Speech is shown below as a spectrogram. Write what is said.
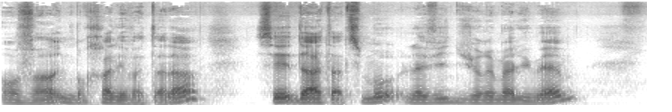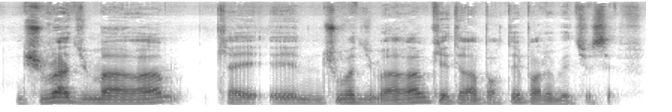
en vain, une bracha levatala. C'est da'atatzmo, la vie du Réma lui-même, une chouva du Maharam, qui a, du qui a été rapportée par le Bet Yosef.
